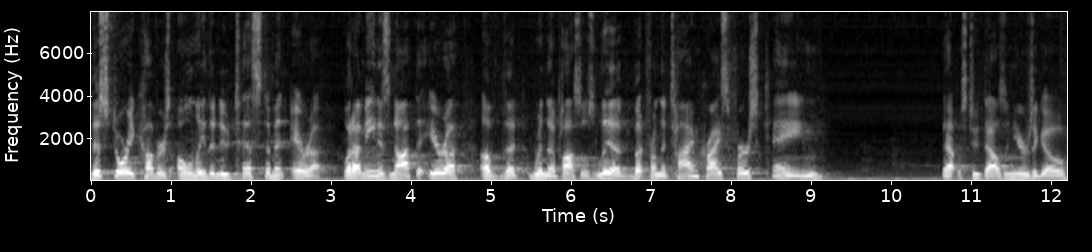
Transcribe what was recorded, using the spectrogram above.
This story covers only the New Testament era. What I mean is not the era of the, when the apostles lived, but from the time Christ first came, that was 2,000 years ago,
